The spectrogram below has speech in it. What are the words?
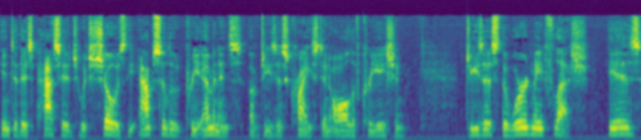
into this passage which shows the absolute preeminence of Jesus Christ in all of creation. Jesus, the Word made flesh, is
